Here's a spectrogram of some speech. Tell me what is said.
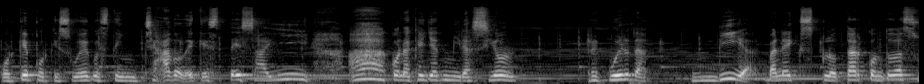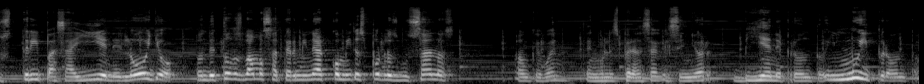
¿Por qué? Porque su ego está hinchado de que estés ahí, ah, con aquella admiración. Recuerda, un día van a explotar con todas sus tripas ahí en el hoyo, donde todos vamos a terminar comidos por los gusanos. Aunque bueno, tengo la esperanza que el Señor viene pronto y muy pronto,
